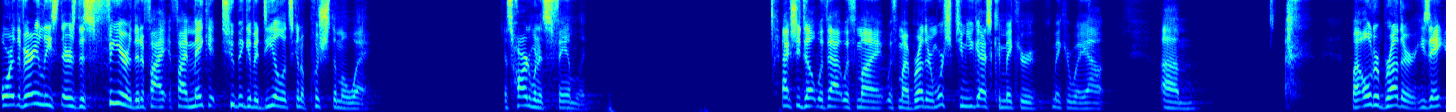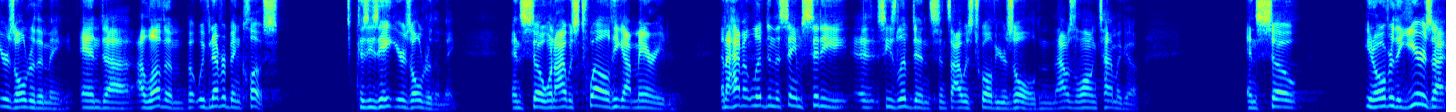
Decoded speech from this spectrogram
Or at the very least, there's this fear that if I, if I make it too big of a deal, it's going to push them away. It's hard when it's family. I actually dealt with that with my, with my brother and worship team. You guys can make your, make your way out. Um, my older brother, he's eight years older than me, and uh, I love him, but we've never been close because he's eight years older than me. And so when I was 12, he got married. And I haven't lived in the same city as he's lived in since I was 12 years old, and that was a long time ago. And so, you know, over the years, I,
